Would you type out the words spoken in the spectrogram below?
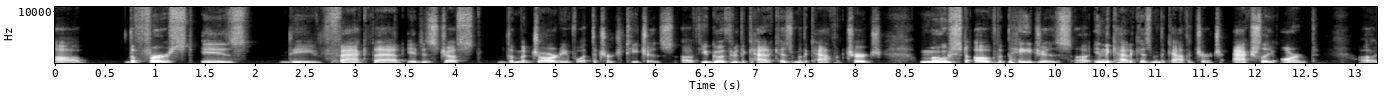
Uh, the first is the fact that it is just the majority of what the church teaches. Uh, if you go through the Catechism of the Catholic Church, most of the pages in the Catechism of the Catholic Church actually aren't uh,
